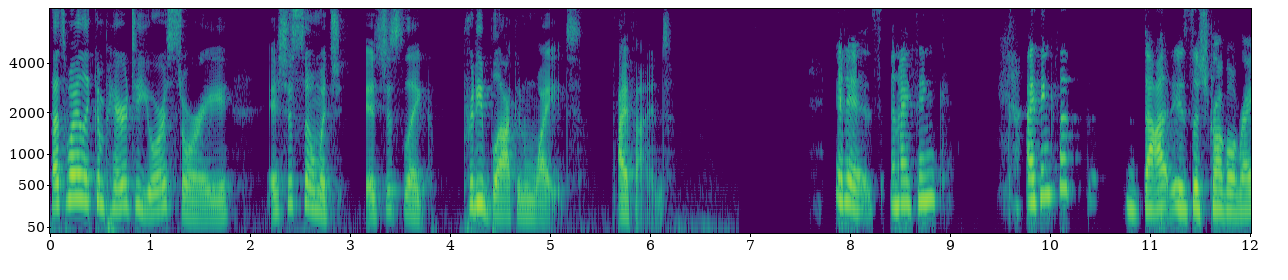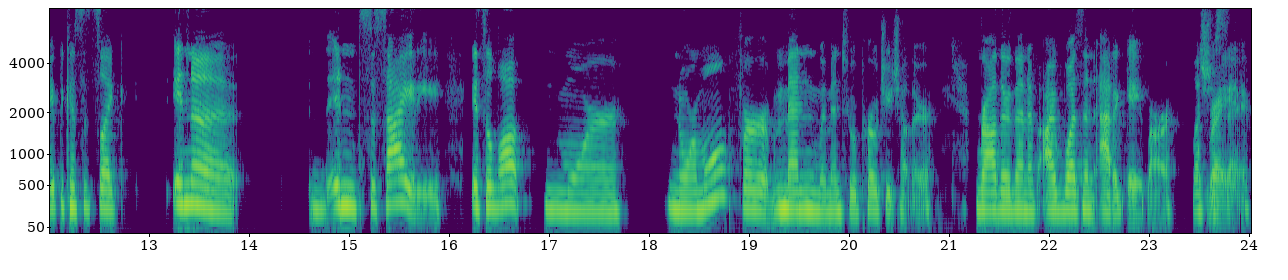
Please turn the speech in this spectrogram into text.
that's why like compared to your story, it's just so much it's just like pretty black and white, I find. It is. And I think I think that that is the struggle, right? Because it's like in a in society, it's a lot more normal for men and women to approach each other rather than if I wasn't at a gay bar, let's just Right. say.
